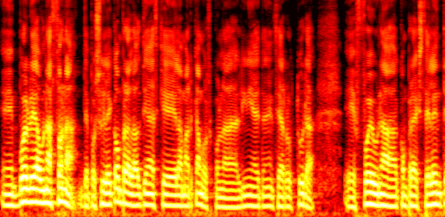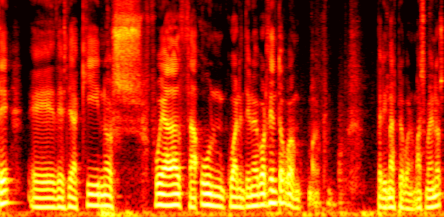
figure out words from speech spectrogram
eh, vuelve a una zona de posible compra. La última vez que la marcamos con la línea de tendencia de ruptura eh, fue una compra excelente. Eh, desde aquí nos fue al alza un 49%, bueno, bueno más, pero bueno, más o menos.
